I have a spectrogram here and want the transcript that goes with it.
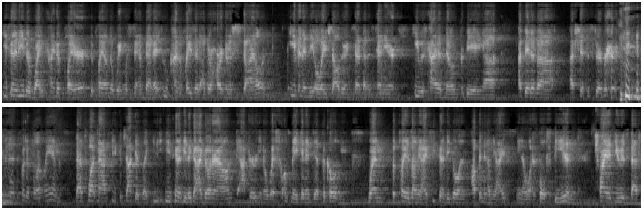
he's going to be the right kind of player to play on the wing with Sam Bennett, who kind of plays that other hard-nosed style and even in the OHL during Sam tenure, he was kind of known for being uh, a bit of a, a shit disturber, to put it bluntly. And that's what Matthew Tkachuk is. Like, he, he's going to be the guy going around after, you know, whistles, making it difficult. And when the play is on the ice, he's going to be going up and down the ice, you know, at full speed and trying to do his best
